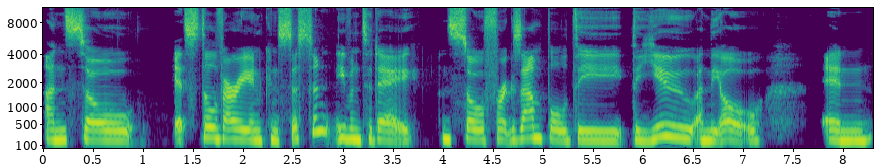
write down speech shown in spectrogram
And so it's still very inconsistent even today. And so, for example, the the U and the O in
